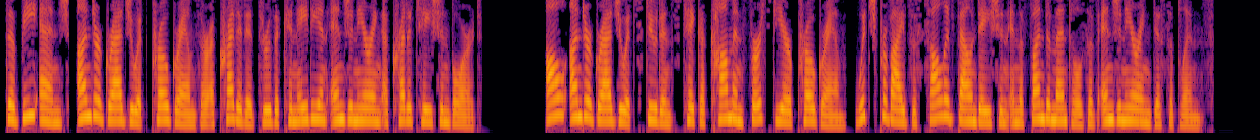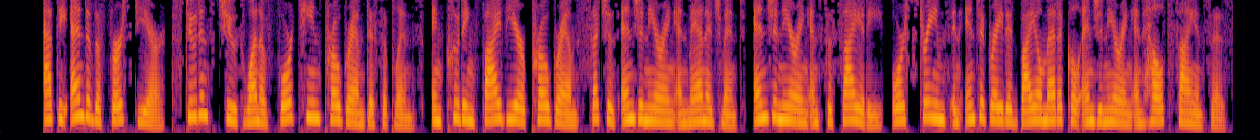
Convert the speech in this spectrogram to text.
The B-Eng, undergraduate programs are accredited through the Canadian Engineering Accreditation Board. All undergraduate students take a common first-year program, which provides a solid foundation in the fundamentals of engineering disciplines. At the end of the first year, students choose one of 14 program disciplines, including five-year programs such as Engineering and Management, Engineering and Society, or streams in Integrated Biomedical Engineering and Health Sciences.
